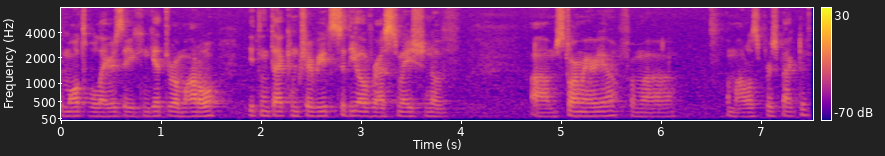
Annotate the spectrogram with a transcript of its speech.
the multiple layers that you can get through a model, you think that contributes to the overestimation of um, storm area from a, a model's perspective?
